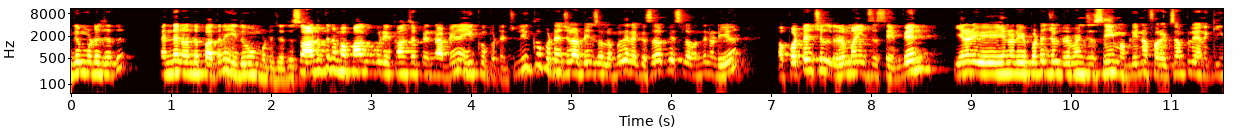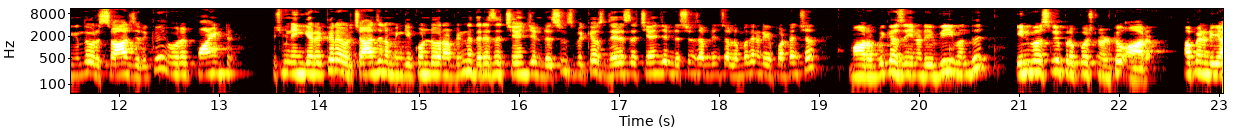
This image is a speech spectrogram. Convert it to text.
இது முடிஞ்சது. அண்ட் தென் வந்து பார்த்தீங்கன்னா இதுவும் முடிஞ்சது. ஸோ அடுத்து நம்ம பார்க்கக்கூடிய கான்செப்ட் என்ன அப்படின்னா ஈக்கோ பொட்டன்ஷியல் ஈக்கோ பொட்டன்ஷியல் அப்படின்னு சொல்லும்போது எனக்கு சர்ஃபேஸில் வந்து என்னுடைய பொட்டன்ஷியல் ரிமைன்ஸ் சேம் வென் என்னுடைய என்னுடைய பொட்டன்ஷியல் ரிமைன்ஸ் சேம் அப்படின்னா ஃபார் எக்ஸாம்பிள் எனக்கு இங்கே வந்து ஒரு சார்ஜ் இருக்குது ஒரு பாயிண்ட் விச் மீன் இங்கே இருக்கிற ஒரு சார்ஜ் நம்ம இங்கே கொண்டு வரோம் அப்படின்னா there is a change in distance because there is a change in distance அப்படின்னு சொல்லும்போது என்னுடைய பொட்டன்ஷியல் மாறும். பிகாஸ் என்னுடைய வி வந்து இன்வெர்ஸ்லி ப்ரொபோஷனல் டு ஆர் அப்போ என்னுடைய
